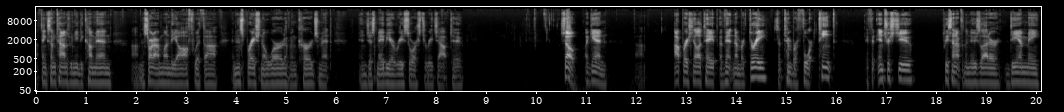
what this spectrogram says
I think sometimes we need to come in um, and start our Monday off with uh, an inspirational word of encouragement and just maybe a resource to reach out to. So, again, um, Operation Yellow Tape event number three, September 14th. If it interests you, please sign up for the newsletter, DM me,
